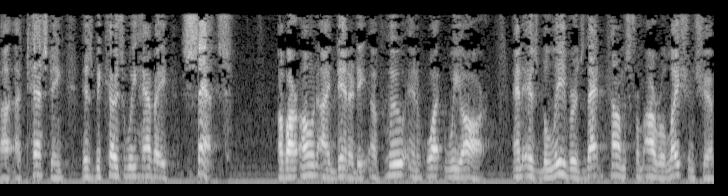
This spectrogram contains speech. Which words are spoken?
a, a testing is because we have a sense of our own identity of who and what we are. And as believers, that comes from our relationship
